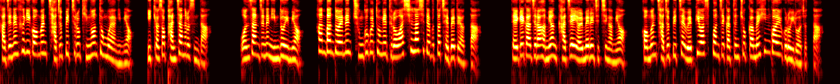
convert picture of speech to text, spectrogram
가지는 흔히 검은 자줏빛으로 긴 원통 모양이며 익혀서 반찬으로 쓴다. 원산지는 인도이며 한반도에는 중국을 통해 들어와 신라시대부터 재배되었다. 대게 가지라 하면 가지의 열매를 지칭하며 검은 자줏빛의 외피와 스펀지 같은 촉감의 흰 과육으로 이루어졌다.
